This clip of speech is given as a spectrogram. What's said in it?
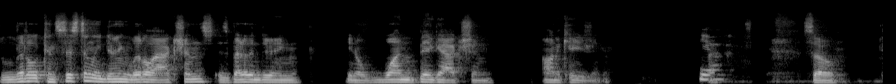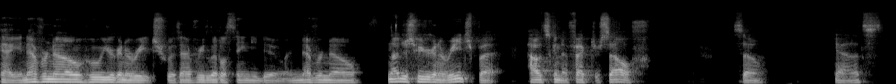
little consistently doing little actions is better than doing you know one big action on occasion. Yeah. So yeah you never know who you're going to reach with every little thing you do and never know not just who you're going to reach, but how it's going to affect yourself. So, yeah, that's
